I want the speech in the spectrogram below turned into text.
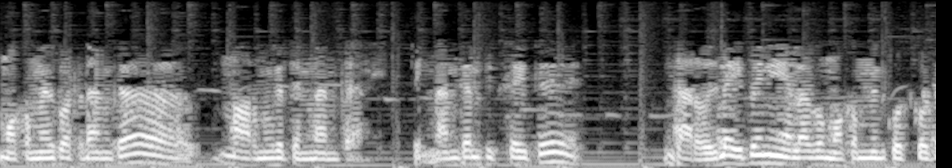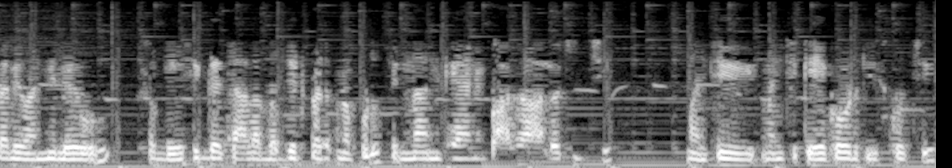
ముఖం మీద కొట్టడానిక? నార్మల్గా తినడానిక తినడానికని ఫిక్స్ అయితే ఇంకా ఆ రోజులు అయిపోయినాయి. ఎలాగో ముఖం మీద కొట్టుకోవటాలు ఇవన్నీ లేవు. సో బేసిక్గా చాలా బడ్జెట్ పెడుతున్నప్పుడు తినడానికే అని బాగా ఆలోచించి మంచి మంచి కేక్ ఒకటి తీసుకొచ్చి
